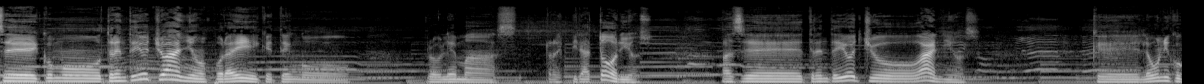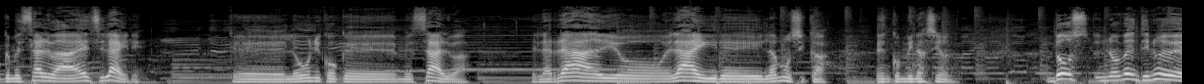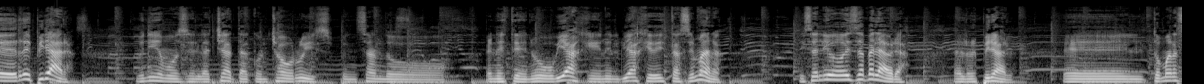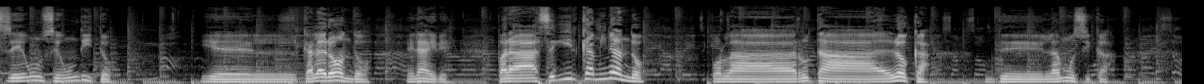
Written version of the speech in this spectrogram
Hace como 38 años por ahí que tengo problemas respiratorios. Hace 38 años que lo único que me salva es el aire. Que lo único que me salva es la radio, el aire y la música en combinación. 2.99 respirar. Veníamos en la chata con Chavo Ruiz pensando en este nuevo viaje, en el viaje de esta semana. Y salió esa palabra, el respirar, el tomarse un segundito y el calar hondo el aire para seguir caminando por la ruta loca de la música.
